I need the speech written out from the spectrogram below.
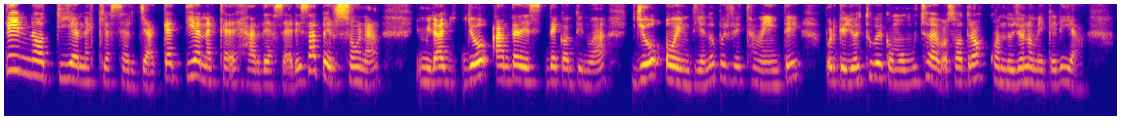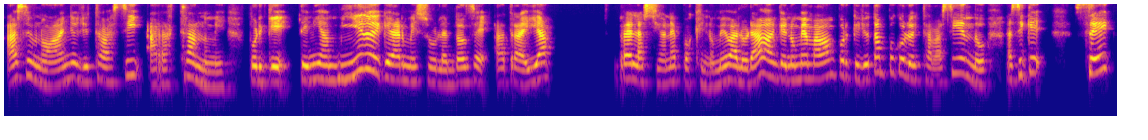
¿Qué no tienes que hacer ya? ¿Qué tienes que dejar de hacer? Esa persona, mira, yo antes de, de, continuar, yo os entiendo perfectamente porque yo estuve como muchos de vosotros cuando yo no me quería. Hace unos años yo estaba así arrastrándome porque tenía miedo de quedarme sola, entonces atraía relaciones pues que no me valoraban, que no me amaban porque yo tampoco lo estaba haciendo. Así que sé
